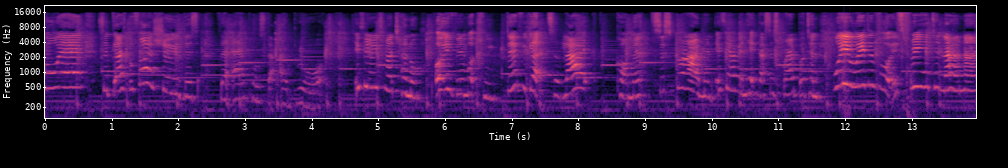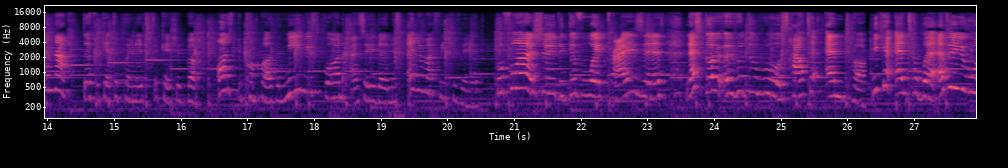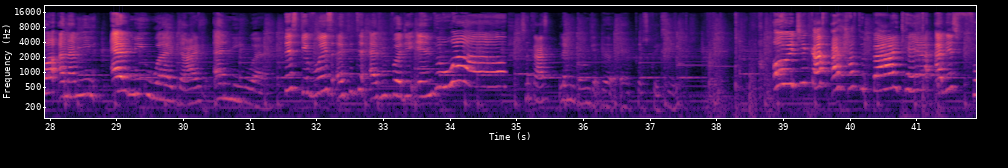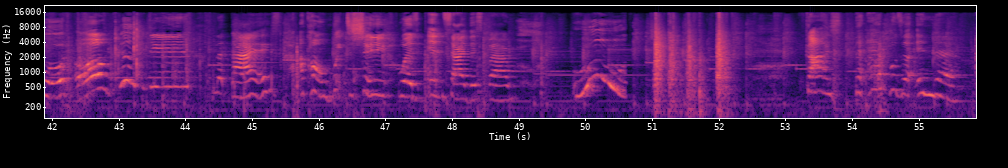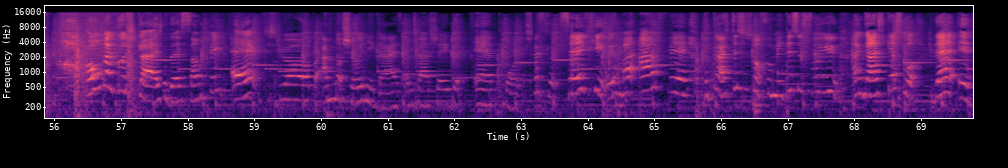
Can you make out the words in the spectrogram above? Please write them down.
So guys, before I show you this, the airpods that I brought, if you're new to my channel or you've been watching me, don't forget to like, comment, subscribe, and if you haven't hit that subscribe button, what are you waiting for? It's free, hit it now, now, now. Don't forget to put a notification bell on to become part of the Mimi Squad and so you don't miss any of my future videos. Before I show you the giveaway prizes, let's go over the rules, how to enter. You can enter wherever you are, and I mean anywhere, guys, anywhere. This giveaway is open to everybody in the world. So guys, let me go and get the airpods quickly. Oh, guys, I have the bag here and it's full of goodies. Look, guys, I can't wait to show you what's inside this bag. Ooh! Guys, the apples are in there. Oh my gosh, guys, there's something I'm not showing you guys until I show you the airpod. This looks so cute with my outfit. But guys, this is not for me, this is for you. And guys, guess what? There is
